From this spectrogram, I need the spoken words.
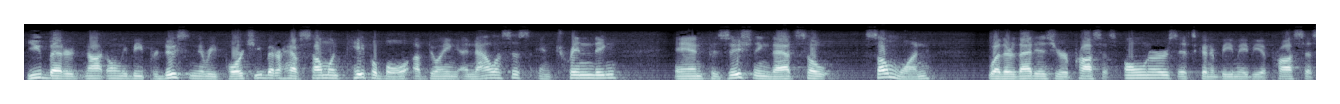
you better not only be producing the reports, you better have someone capable of doing analysis and trending and positioning that so someone, whether that is your process owners, it's going to be maybe a process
